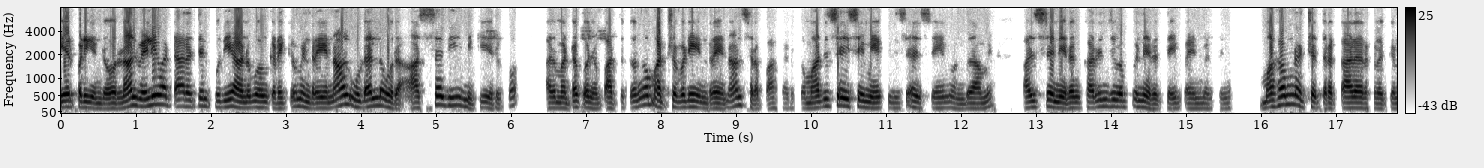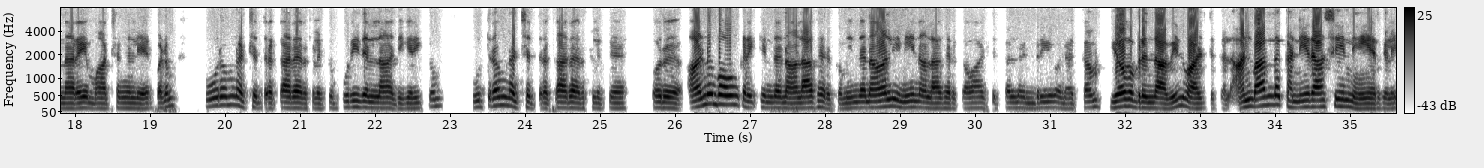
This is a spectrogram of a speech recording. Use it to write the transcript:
ஏற்படுகின்ற ஒரு நாள் வெளி வட்டாரத்தில் புதிய அனுபவம் கிடைக்கும். இன்றைய நாள் உடல்ல ஒரு அசதி இன்னைக்கு இருக்கும். அது மட்டும் கொஞ்சம் பார்த்துக்கோங்க. மற்றபடி இன்றைய நாள் சிறப்பாக இருக்கும். அதிசய இசை மேற்கு திசை அதிசயம் ஒன்பதாமே. அதிர்ஷ்ட நிறம் கருஞ்சிவப்பு நிறத்தை பயன்படுத்துங்க. மகம் நட்சத்திரக்காரர்களுக்கு நிறைய மாற்றங்கள் ஏற்படும். பூரம் நட்சத்திரக்காரர்களுக்கு புரிதல்லாம் அதிகரிக்கும். உத்திரம் நட்சத்திரக்காரர்களுக்கு ஒரு அனுபவம் கிடைக்கின்ற நாளாக இருக்கும். இந்த நாள் இனிய நாளாக இருக்க. வாழ்த்துக்கள் நன்றி வணக்கம். யோக பிருந்தாவின் வாழ்த்துக்கள். அன்பார்ந்த கன்னிராசி நேயர்களே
